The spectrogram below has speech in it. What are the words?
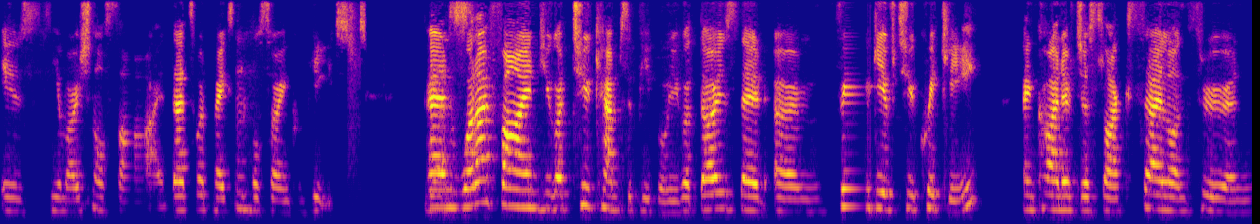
is the emotional side. That's what makes mm-hmm. people so incomplete. And what I find, you got two camps of people. You got those that um, forgive too quickly and kind of just like sail on through and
